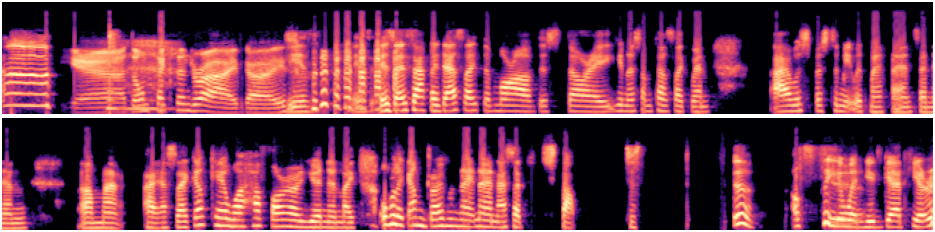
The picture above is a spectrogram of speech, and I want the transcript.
Ah, Yeah, don't text and drive, guys. is exactly that's like the moral of the story. You know sometimes like when i was supposed to meet with my friends and then um i, I was like okay well how far are you and then like oh like i'm driving right now and i said stop just Ugh, i'll see you when you get here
